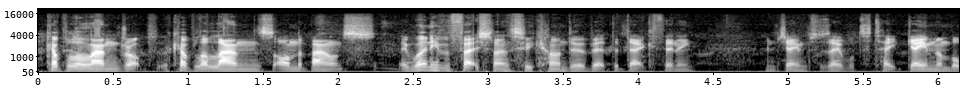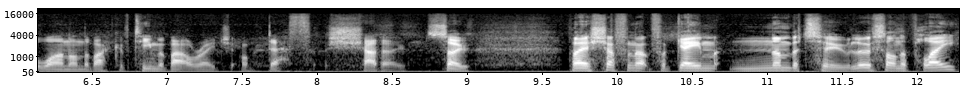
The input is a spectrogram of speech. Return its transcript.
a couple of land drops, a couple of lands on the bounce. They weren't even fetch lands, so he can't do a bit of the deck thinning. And James was able to take game number one on the back of Temur Battle Rage on Death Shadow. So, players shuffling up for game number two. Lewis on the play,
